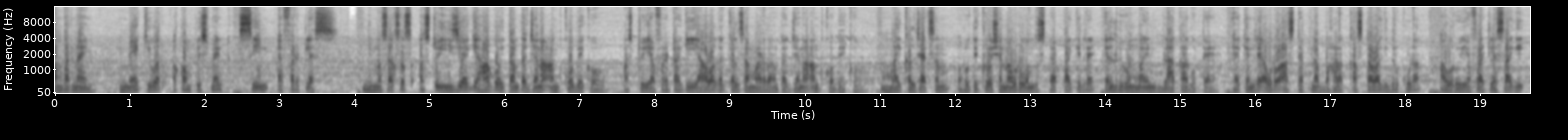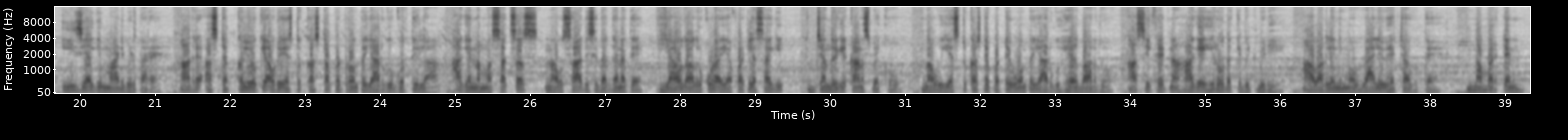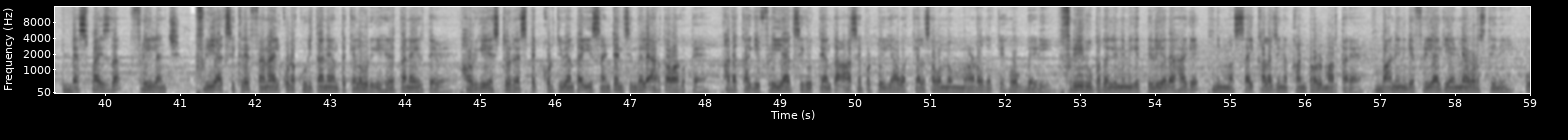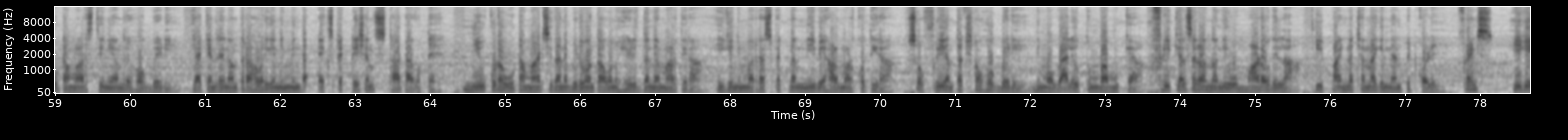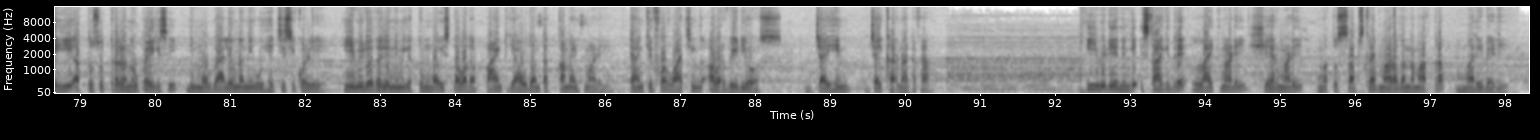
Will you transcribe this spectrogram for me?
Number nine make your accomplishment seem effortless ನಿಮ್ಮ ಸಕ್ಸಸ್ ಅಷ್ಟು ಈಸಿಯಾಗಿ ಆಗೋಯ್ತಾ ಅಂತ ಜನ ಅಂದ್ಕೋಬೇಕು. ಅಷ್ಟು ಎಫರ್ಟ್ ಆಗಿ ಯಾವಾಗ ಕೆಲಸ ಮಾಡ್ದ ಅಂತ ಜನ ಅಂದ್ಕೋಬೇಕು. ಮೈಕಲ್ ಜಾಕ್ಸನ್ ಋತಿಕ್ ರೋಷನ್ ಅವರು ಒಂದು ಸ್ಟೆಪ್ ಹಾಕಿದ್ರೆ ಎಲ್ರಿಗೂ ಮೈಂಡ್ ಬ್ಲಾಕ್ ಆಗುತ್ತೆ. ಯಾಕೆಂದ್ರೆ ಅವರು ಆ ಸ್ಟೆಪ್ನ ಬಹಳ ಕಷ್ಟವಾಗಿದ್ರು ಕೂಡ ಅವರು ಎಫರ್ಟ್ಲೆಸ್ ಆಗಿ ಈಸಿಯಾಗಿ ಮಾಡಿಬಿಡ್ತಾರೆ. ಆದರೆ ಆ ಸ್ಟೆಪ್ ಕಲಿಯೋಕೆ ಅವರು ಎಷ್ಟು ಕಷ್ಟಪಟ್ಟರು ಅಂತ ಯಾರಿಗೂ ಗೊತ್ತಿಲ್ಲ. ಹಾಗೆ ನಮ್ಮ ಸಕ್ಸಸ್ ನಾವು ಸಾಧಿಸಿದ ಘನತೆ ಯಾವುದಾದ್ರೂ ಕೂಡ ಎಫರ್ಟ್ಲೆಸ್ ಆಗಿ ಜನರಿಗೆ ಕಾಣಿಸ್ಬೇಕು. ನಾವು ಎಷ್ಟು ಕಷ್ಟಪಟ್ಟೆವು ಅಂತ ಯಾರಿಗೂ ಹೇಳಬಾರ್ದು. ಆ ಸೀಕ್ರೆಟ್ನ ಹಾಗೆ ಇರೋದಕ್ಕೆ ಬಿಟ್ಬಿಡಿ. ಆವಾಗಲೇ ನಿಮ್ಮ ವ್ಯಾಲ್ಯೂ ಹೆಚ್ಚಾಗುತ್ತೆ. Number ten despise the free lunch ಫ್ರೀಯಾಗಿ ಸಿಕ್ಕರೆ ಫೆನೈಲ್ ಕೂಡ ಕುಡಿತಾನೆ ಅಂತ ಕೆಲವರಿಗೆ ಹೇಳ್ತಾನೆ ಇರ್ತೇವೆ. ಅವರಿಗೆ ಎಷ್ಟು ರೆಸ್ಪೆಕ್ಟ್ ಕೊಡ್ತೀವಿ ಅಂತ ಈ ಸೆಂಟೆನ್ಸ್ ಇಂದಲೇ ಅರ್ಥವಾಗುತ್ತೆ. ಅದಕ್ಕಾಗಿ ಫ್ರೀಯಾಗಿ ಸಿಗುತ್ತೆ ಅಂತ ಆಸೆ ಪಟ್ಟು ಯಾವ ಕೆಲಸವನ್ನು ಮಾಡೋದಕ್ಕೆ ಹೋಗಬೇಡಿ. ಫ್ರೀ ರೂಪದಲ್ಲಿ ನಿಮಗೆ ತಿಳಿಯದ ಹಾಗೆ ನಿಮ್ಮ ಸೈಕಾಲಜಿನ ಕಂಟ್ರೋಲ್ ಮಾಡ್ತಾರೆ. ಬಾ ನಿನಗೆ ಫ್ರೀಯಾಗಿ ಎಣ್ಣೆ ಓಡಿಸ್ತೀನಿ, ಊಟ ಮಾಡಿಸ್ತೀನಿ ಅಂದ್ರೆ ಹೋಗಬೇಡಿ. ಯಾಕೆಂದ್ರೆ ನಂತರ ಅವರಿಗೆ ನಿಮ್ಮಿಂದ ಎಕ್ಸ್ಪೆಕ್ಟೇಷನ್ ಸ್ಟಾರ್ಟ್ ಆಗುತ್ತೆ. ನೀವು ಕೂಡ ಊಟ ಮಾಡಿಸಿದಾನೆ ಬಿಡು ಅಂತ ಅವನು ಹೇಳಿದ್ದನ್ನೇ ಮಾಡ್ತೀರಾ? ಹೀಗೆ ನಿಮ್ಮ ರೆಸ್ಪೆಕ್ಟ್ನ ನೀವೇ ಹಾಳು ಮಾಡ್ಕೋತೀರಾ? ಸೊ ಫ್ರೀ ಅಂದ ತಕ್ಷಣ ಹೋಗಬೇಡಿ. ನಿಮ್ಮ ವ್ಯಾಲ್ಯೂ ತುಂಬಾ ಮುಖ್ಯ. ಫ್ರೀ ಕೆಲಸಗಳನ್ನು ನೀವು ಮಾಡೋದಿಲ್ಲ. ಈ ಪಾಯಿಂಟ್ನ ಚೆನ್ನಾಗಿ ನೆನ್ಪಿಟ್ಕೊಳ್ಳಿ. ಫ್ರೆಂಡ್ಸ್ ಹೀಗೆ ಈ ಹತ್ತು ಸೂತ್ರಗಳನ್ನು ಉಪಯೋಗಿಸಿ ನಿಮ್ಮ ವ್ಯಾಲ್ಯೂನ ನೀವು ಹೆಚ್ಚಿಸಿಕೊಳ್ಳಿ. ಈ ವಿಡಿಯೋದಲ್ಲಿ ನಿಮಗೆ ತುಂಬ ಇಷ್ಟವಾದ ಪಾಯಿಂಟ್ ಯಾವುದು ಅಂತ ಕಮೆಂಟ್ ಮಾಡಿ. Thank you for watching our videos ಜೈ ಹಿಂದ್, ಜೈ ಕರ್ನಾಟಕ. ಈ ವಿಡಿಯೋ ನಿಮಗೆ ಇಷ್ಟ ಆಗಿದ್ರೆ ಲೈಕ್ ಮಾಡಿ ಶೇರ್ ಮಾಡಿ ಮತ್ತು ಸಬ್ಸ್ಕ್ರೈಬ್ ಮಾಡೋದನ್ನು ಮಾತ್ರ ಮರಿಬೇಡಿ.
